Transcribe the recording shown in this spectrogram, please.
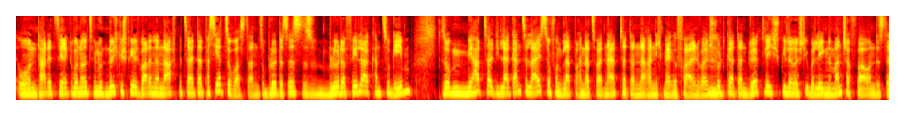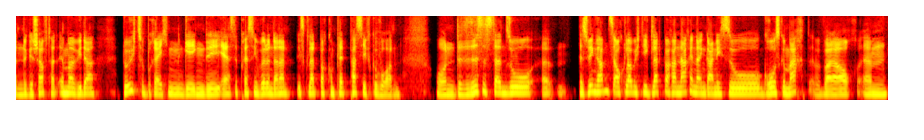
und hat jetzt direkt über 90 Minuten durchgespielt, war dann in der Nachspielzeit, da passiert sowas dann. So blöd das ist, das ist ein blöder Fehler, kann es so geben. So, mir hat halt die ganze Leistung von Gladbach in der zweiten Halbzeit dann nachher nicht mehr gefallen, weil Mhm. Stuttgart dann wirklich spielerisch die überlegene Mannschaft war und es dann geschafft hat, immer wieder durchzubrechen gegen die erste Pressingwürde und dann hat, ist Gladbach komplett passiv geworden. Und das ist dann so, äh, deswegen haben es auch, glaube ich, die Gladbacher Nachhinein gar nicht so groß gemacht, weil auch ähm,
